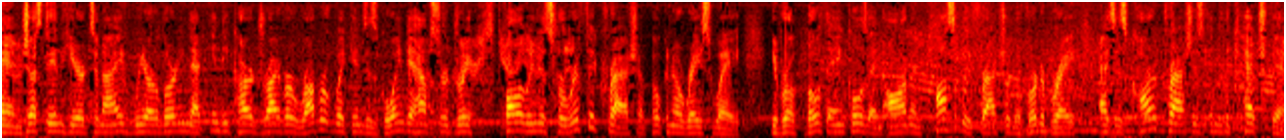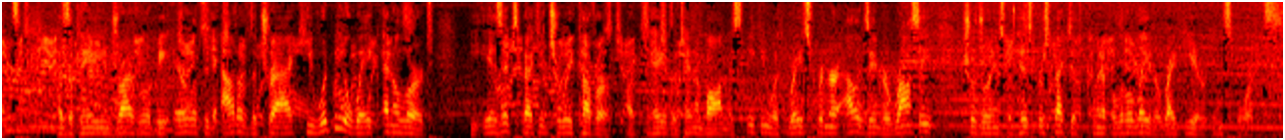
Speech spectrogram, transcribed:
And just in here tonight, we are learning that IndyCar driver Robert Wickens is going to have surgery following his horrific crash at Pocono Raceway. He broke both ankles and arm and possibly fractured a vertebrae as his car crashes into the catch fence. As the Canadian driver would be airlifted out of the track, he would be awake and alert. He is expected to recover. Our Taylor Tannenbaum is speaking with race winner Alexander Rossi. She'll join us with his perspective coming up a little later right here in sports.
